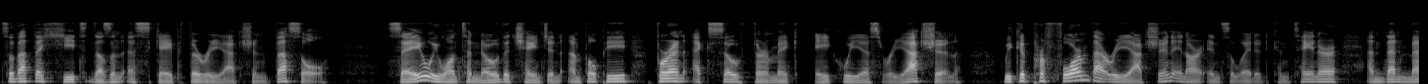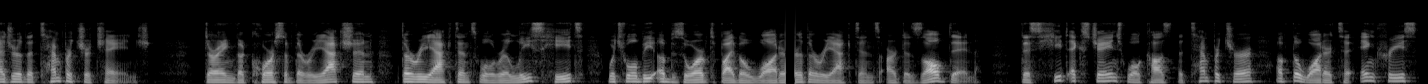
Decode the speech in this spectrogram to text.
so that the heat doesn't escape the reaction vessel. Say we want to know the change in enthalpy for an exothermic aqueous reaction. We could perform that reaction in our insulated container and then measure the temperature change. During the course of the reaction, the reactants will release heat, which will be absorbed by the water the reactants are dissolved in. This heat exchange will cause the temperature of the water to increase,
